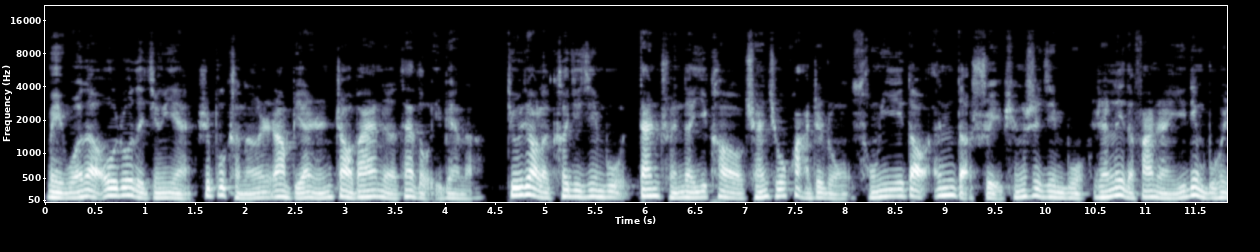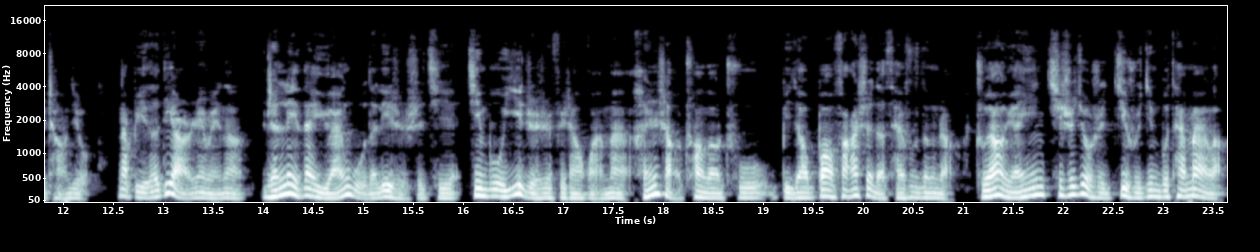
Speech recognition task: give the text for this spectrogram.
美国的、欧洲的经验是不可能让别人照搬着再走一遍的。丢掉了科技进步，单纯的依靠全球化这种从一到 n 的水平式进步，人类的发展一定不会长久。那彼得蒂尔认为呢，人类在远古的历史时期进步一直是非常缓慢，很少创造出比较爆发式的财富增长。主要原因其实就是技术进步太慢了。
